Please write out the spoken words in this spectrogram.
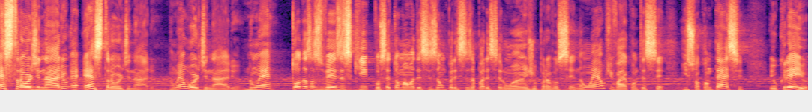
extraordinário é extraordinário, não é o ordinário, não é todas as vezes que você tomar uma decisão precisa aparecer um anjo para você. Não é o que vai acontecer. Isso acontece, eu creio.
